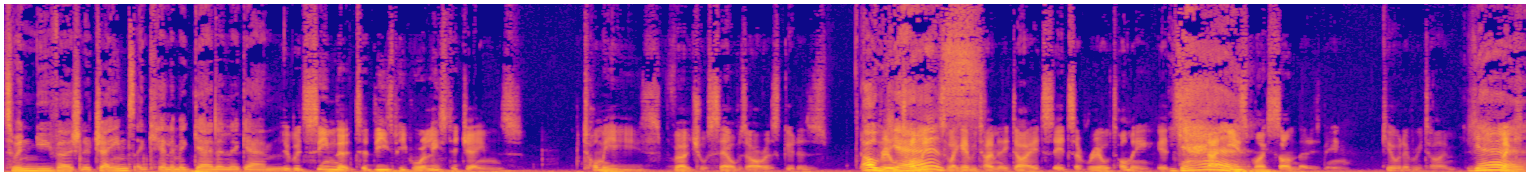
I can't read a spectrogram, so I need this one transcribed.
to a new version of James and kill him again and again. it would seem that to these people, or at least to James, Tommy's virtual selves are as good as Oh, real yes. Tommy's. Like every time they die, it's it's a real Tommy. It's Yeah. that is my son that is being killed every time. Yeah, Like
